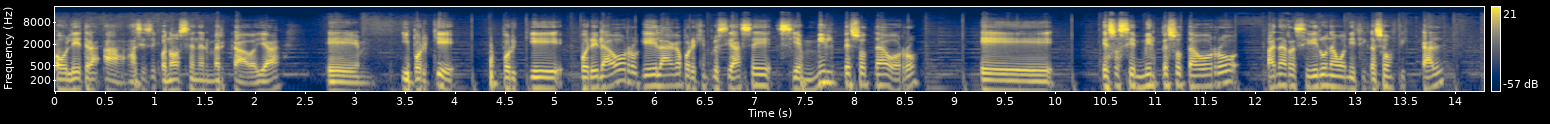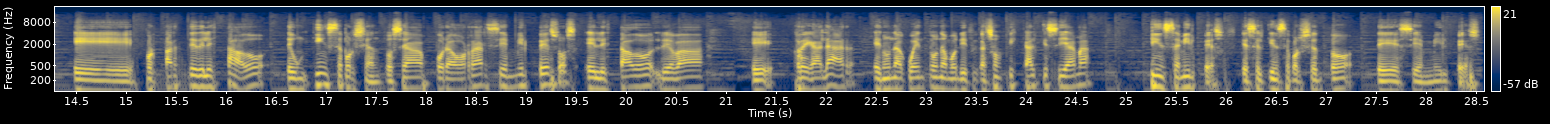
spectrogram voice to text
o letra A, así se conoce en el mercado, ¿ya? Eh, ¿Y por qué? Porque por el ahorro que él haga, por ejemplo, si hace 100 mil pesos de ahorro, eh, esos 100 mil pesos de ahorro van a recibir una bonificación fiscal eh, por parte del Estado de un 15%. O sea, por ahorrar 100 mil pesos, el Estado le va a regalar en una cuenta una bonificación fiscal que se llama 15 mil pesos, que es el 15% de 100 mil pesos.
